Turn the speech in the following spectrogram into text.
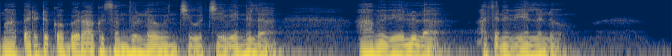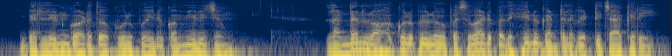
మా పెరటి కొబ్బరాకు సందుల్లో ఉంచి వచ్చే వెన్నెల ఆమె వేలుల అతని వేళ్ళలో. బెర్లిన్ గోడతో కూలిపోయిన కమ్యూనిజం లండన్ లోహకులుపులో పసివాడి పదిహేను గంటల వెట్టి చాకిరి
